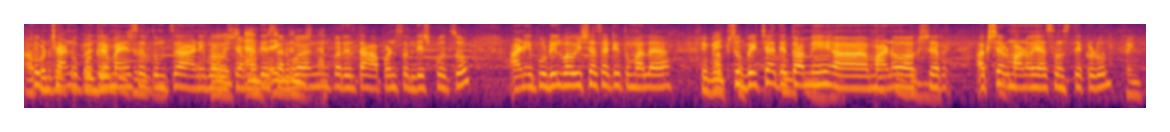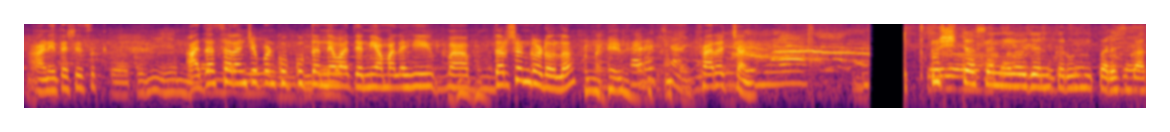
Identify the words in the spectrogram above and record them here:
खूप छान उपक्रम आहे सर तुमचा आणि भविष्यामध्ये सर्वांपर्यंत हा आपण संदेश पोहोचू आणि पुढील भविष्यासाठी तुम्हाला शुभेच्छा. देतो आम्ही मानव अक्षर अक्षर मानव या संस्थेकडून. आणि तसेच तुम्ही हे आझाद सरांचे पण खूप खूप धन्यवाद. ज्यांनी आम्हाला ही दर्शन घडवलं. फारच छान. उत्कृष्ट असं नियोजन करून ही परसबाग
